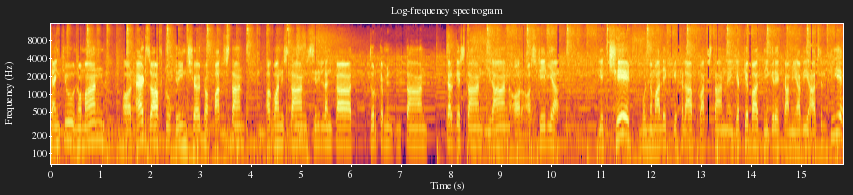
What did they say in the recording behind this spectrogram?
थैंक यू नोमान और hats off to green shirt of Pakistan Afghanistan Sri Lanka Turkmenistan Kyrgyzstan Iran और ऑस्ट्रेलिया ये छह ममालिक के खिलाफ पाकिस्तान ने यके बाद दीगरे कामयाबी हासिल की है।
